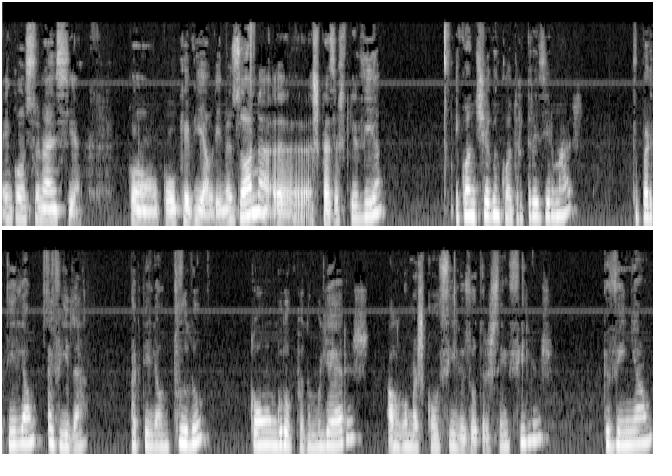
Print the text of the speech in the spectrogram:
em consonância com, com o que havia ali na zona, uh, as casas que havia. E quando chego, encontro três irmãs que partilham a vida, partilham tudo com um grupo de mulheres, algumas com filhos, outras sem filhos, que vinham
